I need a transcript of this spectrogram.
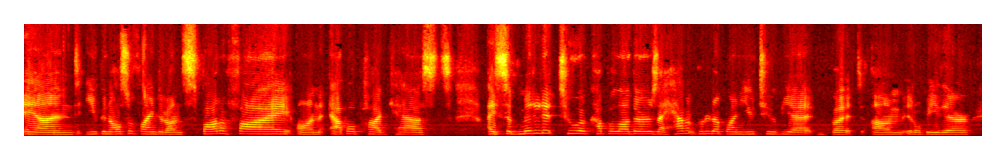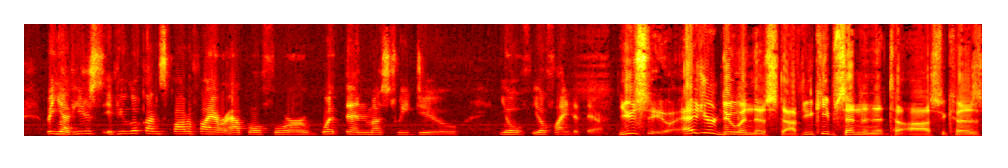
and you can also find it on spotify on apple podcasts. I submitted it to a couple others. I haven't put it up on youtube yet but um, it'll be there. But yeah if you just if you look on spotify or apple for what then must we do you'll you'll find it there. You see, as you're doing this stuff, you keep sending it to us because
